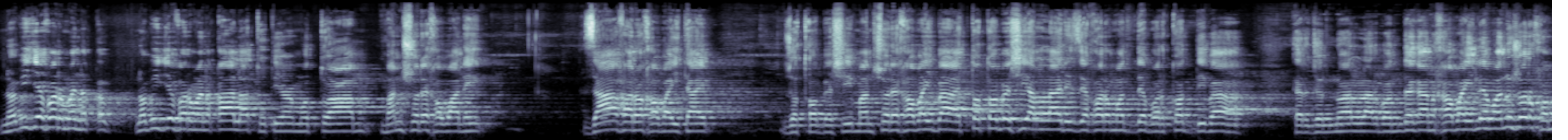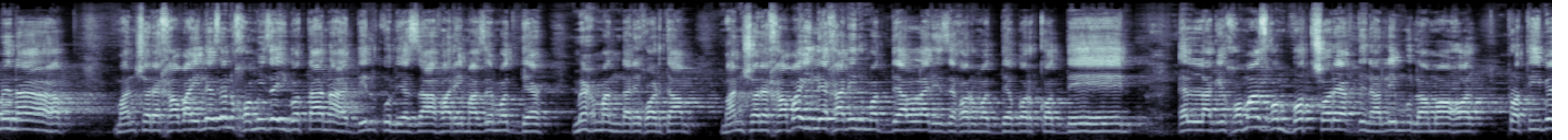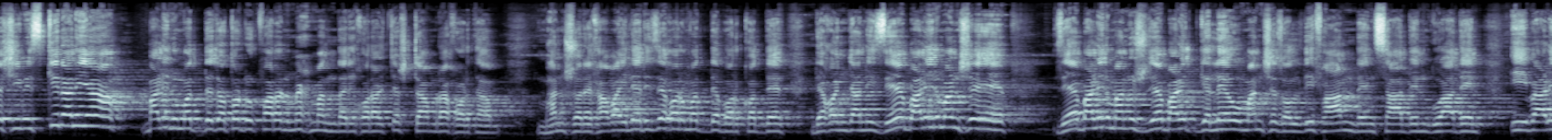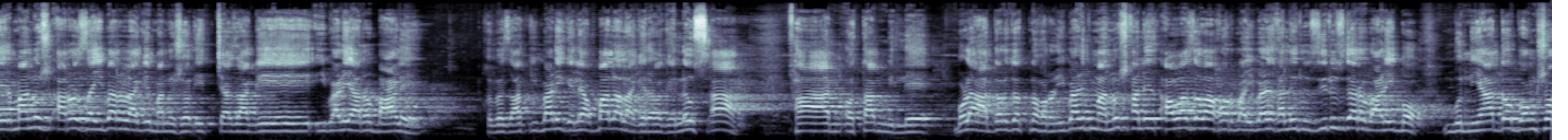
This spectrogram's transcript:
নবী যে ফরমান নবী যে ফরমান কালা থুতিয়া আম মানুষরে খাওয়ানি যা ফারো খাওয়াইতাই যত বেশি মানুষরে খাওয়াইবা, তত বেশি আল্লাহ রিজেকর মধ্যে বরকত দিবা। এর জন্য আল্লাহর বন্দেগান খাওয়াইলে মানুষের কমে না। মানুষরে খাওয়াইলে যেন কমি যাইব তা না, দিল কুলিয়ে যা ফারি মাঝে মধ্যে মেহমানদারি করতাম। মানুষরে খাওয়াইলে খানির মধ্যে আল্লাহ রিজেকর মধ্যে বরকত দিন। এর লাগে সমাজ কম বৎসরে একদিন আলিম উলামা হল প্রতিবেশী মিসকিন আনিয়া বাড়ির মধ্যে যতটুক পারেন মেহমানদারি করার চেষ্টা আমরা করতাম। মানুষরে খাওয়াইলে রিজেকর মধ্যে বরকত দেন। দেখুন জানি যে বাড়ির মানুষে, যে বাড়ির মানুষ যে বাড়িত গেলেও মানুষে জলদি ফান দেন, চা দেন, গুয়া দেন। ই বাড়ির মানুষ আরও যাইবার লাগে, মানুষের ইচ্ছা জাগে। ই বাড়ি আরও বাড়ে। কবে যাক, ই বাড়ি গেলে বালা লাগে গেলেও চা। ফান অতাম মিলে। বড় আদর যত্ন করেন। এই বাড়ির মানুষ খালি আওয়া যাওয়া করবা এই বাড়ি খালি রুজি রোজগারও বাড়িব। বুনিয়াদ বংশ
